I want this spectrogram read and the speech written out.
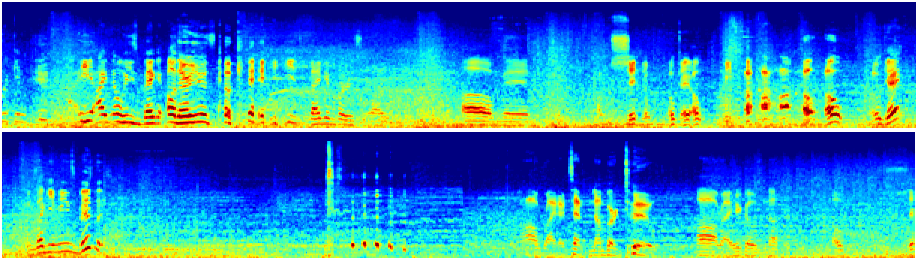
freaking. I know he's begging. Oh, there he is. Okay, he's begging for his life. Oh man. Oh shit. Oh, okay. Oh. Oh, oh, oh, oh, oh. Okay. Looks like he means business. All right, attempt number two. All right, here goes nothing. Oh shit.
